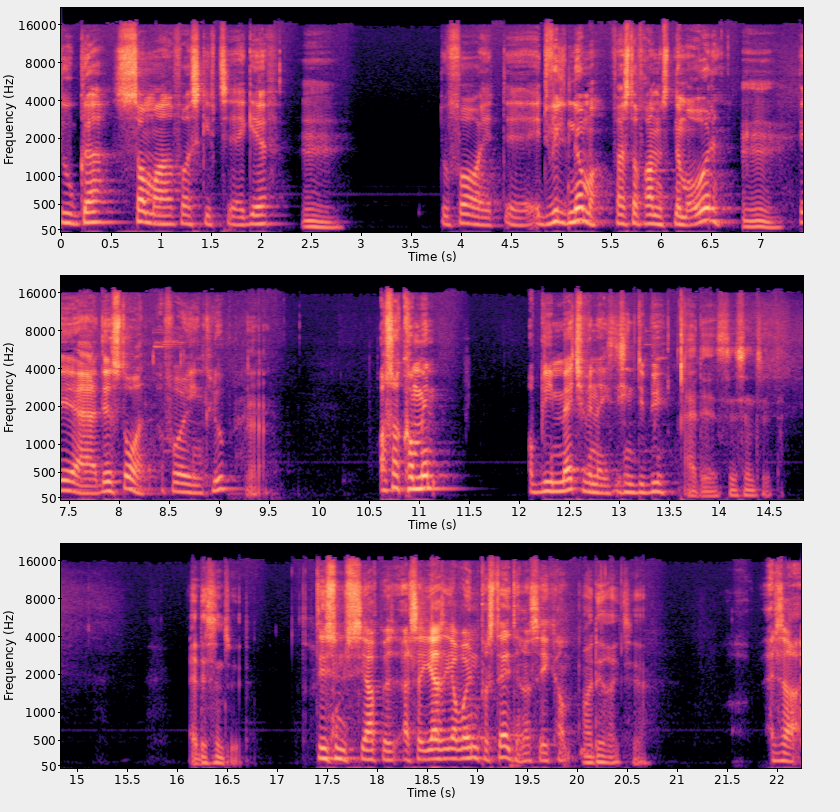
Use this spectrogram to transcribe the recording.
du gør så meget for at skifte til AGF. Mm. Du får et, øh, et vildt nummer, først og fremmest nummer 8. Mm. Det er, det er stort at få i en klub. Ja. Og så komme ind og blive matchvinder i sin debut. Ja, det er, det er sindssygt. Ja, det er sindssygt. Det synes jeg... Altså, jeg, jeg var inde på stadion og se kampen. Nej, det er rigtigt, ja. Altså,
